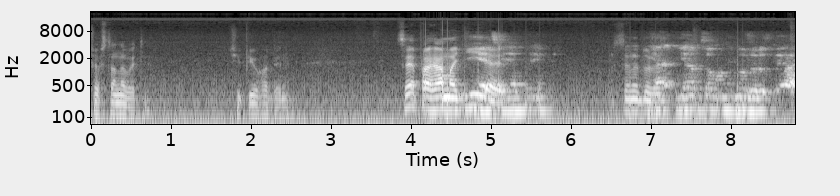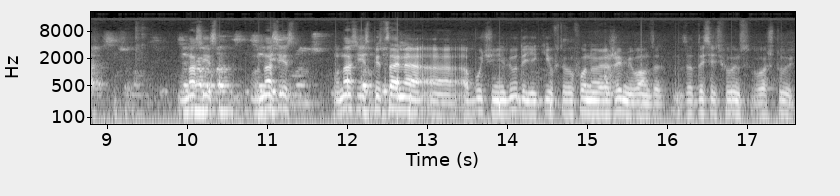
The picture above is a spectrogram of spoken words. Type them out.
щоб встановити. Чи півгодини. Це програма діє, це не дуже. я, я в цьому не дуже розбираюся. У нас є- у нас є- У нас є спеціально е, обучені люди, які в телефонному режимі вам за, за 10 хвилин влаштують,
